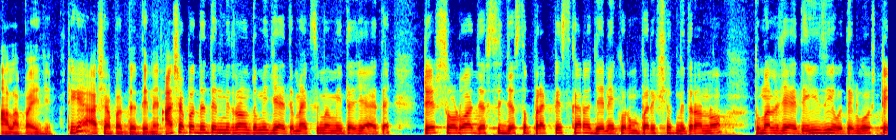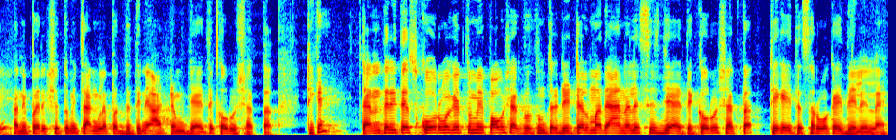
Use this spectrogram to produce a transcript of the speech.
आला पाहिजे. ठीक आहे? अशा पद्धतीने. अशा पद्धतीने मित्रांनो तुम्ही जे आहे ते मॅक्सिमम इथे जे आहे ते टेस्ट सोडवा जास्तीत जास्त प्रॅक्टिस करा जेणेकरून परीक्षेत मित्रांनो तुम्हाला जे आहे ते इझी होतील गोष्टी आणि परीक्षेत तुम्ही चांगल्या पद्धतीने अटेम्प्ट जे आहे ते करू शकतात. ठीक आहे? त्यानंतर इथे स्कोर वगैरे तुम्ही पाहू शकता. तुमचं डिटेलमध्ये अनालिसिस जे आहे ते करू शकता. ठीक आहे इथे सर्व काही दिलेलं आहे.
